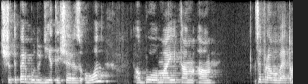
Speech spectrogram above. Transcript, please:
що тепер будуть діяти через ООН, бо мають там. Це право вето.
